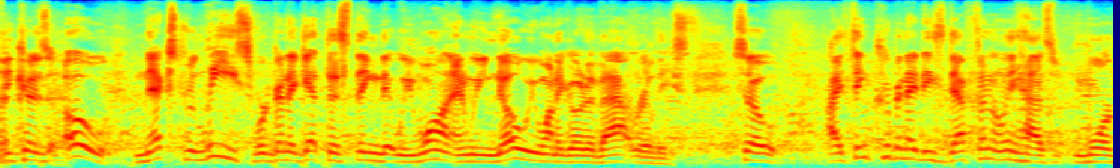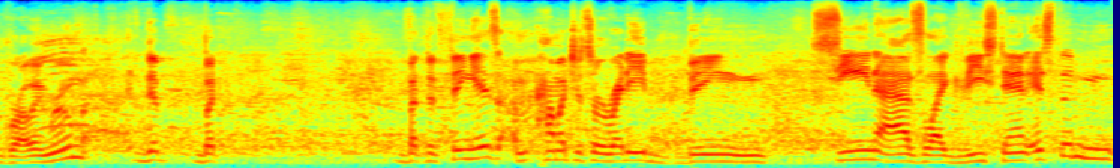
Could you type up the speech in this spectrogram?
Because, oh, next release, we're going to get this thing that we want, and we know we want to go to that release. So, I think Kubernetes definitely has more growing room, the, but but the thing is, um, how much it's already being seen as like the stand, it's the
